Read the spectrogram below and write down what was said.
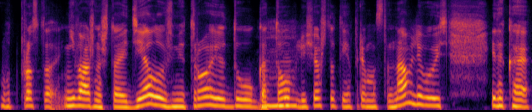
вот просто, неважно, что я делаю, в метро иду, готовлю, угу. еще что-то, я прям останавливаюсь, и такая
